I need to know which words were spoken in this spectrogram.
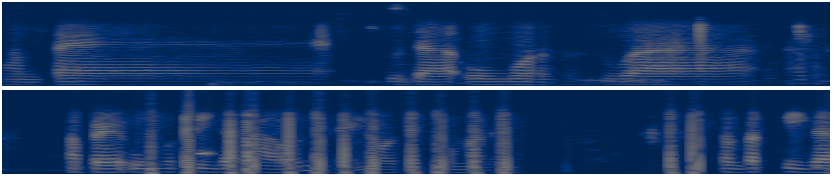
sampai sudah umur dua sampai umur tiga tahun ya kayaknya waktu itu kemarin. Sempat tiga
